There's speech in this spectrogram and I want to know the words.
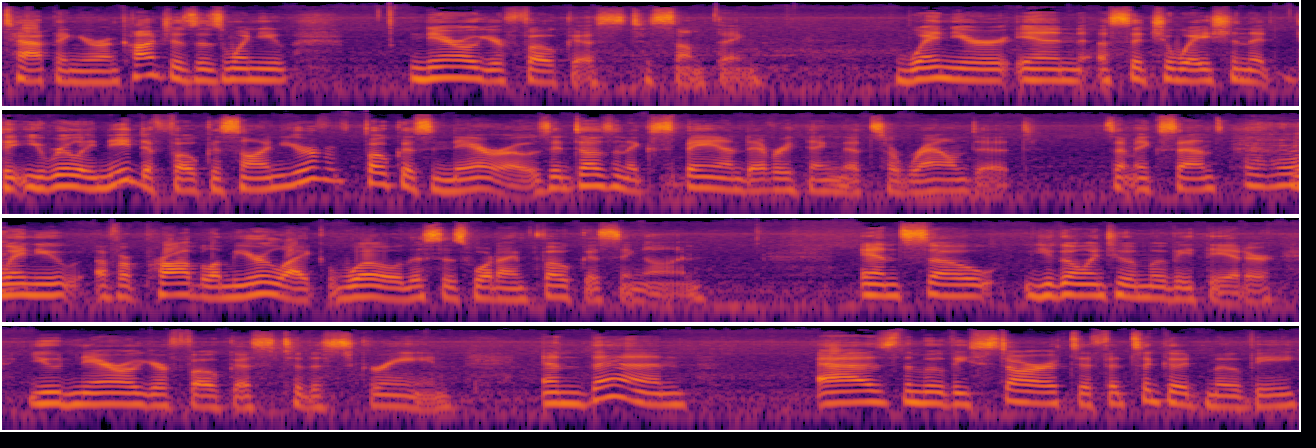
tapping your unconscious, is when you narrow your focus to something. When you're in a situation that, that you really need to focus on, your focus narrows. It doesn't expand everything that's around it. Does that make sense? Mm-hmm. When you have a problem, you're like, whoa, this is what I'm focusing on. And so you go into a movie theater, you narrow your focus to the screen. And then as the movie starts, if it's a good movie,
